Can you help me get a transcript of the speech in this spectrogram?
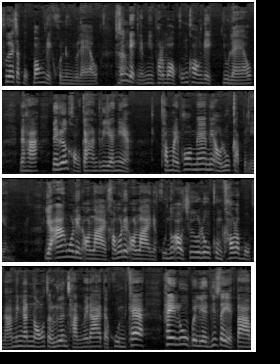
เพื่อจะปกป้องเด็กคนหนึ่งอยู่แล้ว ซึ่งเด็กเนี่ยมีพรบคุ้มครองเด็กอยู่แล้วนะคะ ในเรื่องของการเรียนเนี่ยทำไมพ่อแม่ไม่เอาลูกกลับไปเรียน อย่าอ้างว่าเรียนออนไลน์คำว่าเรียนออนไลน์เนี่ยคุณต้องเอาชื่อลูกคุณเข้าระบบนะ ไม่งั้นน้องจะเลื่อนชั้นไม่ได้ แต่คุณแค่ให้ลูกไปเรียนพิเศษตาม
